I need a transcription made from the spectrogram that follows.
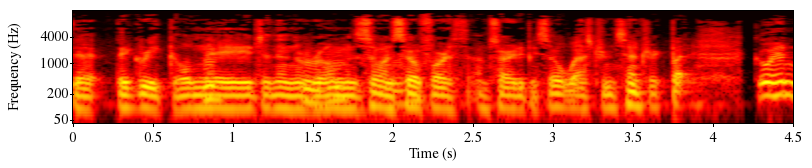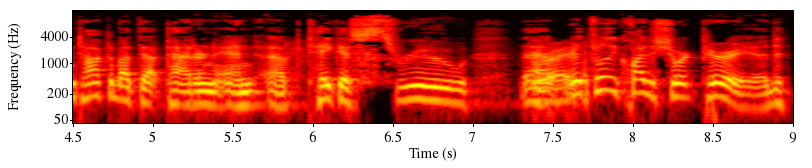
the, the Greek Golden mm-hmm. Age, and then the mm-hmm. Romans, so on and so forth. I'm sorry to be so Western centric, but go ahead and talk about that pattern and uh, take us through that. Right. It's really quite a short period.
